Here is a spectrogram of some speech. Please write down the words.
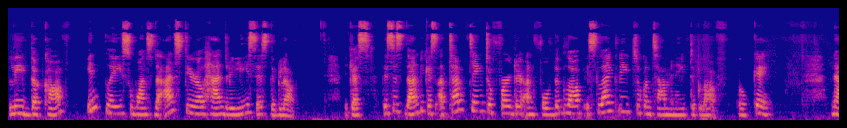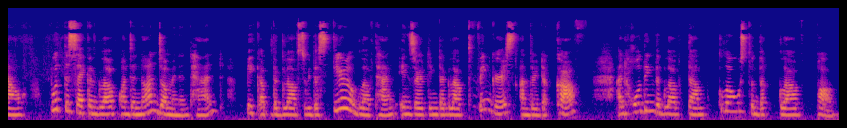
Leave the cuff in place once the unsterile hand releases the glove. Because this is done because attempting to further unfold the glove is likely to contaminate the glove. Okay. Now, put the second glove on the non-dominant hand. Pick up the gloves with the sterile gloved hand, inserting the gloved fingers under the cuff and holding the glove thumb close to the glove palm.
